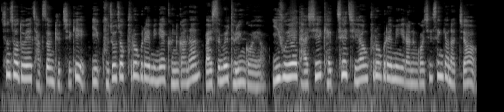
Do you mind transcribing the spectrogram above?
순서도의 작성 규칙이 이 구조적 프로그래밍에 근간한 말씀을 드린 거예요. 이후에 다시 객체 지향 프로그래밍이라는 것이 생겨났죠.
